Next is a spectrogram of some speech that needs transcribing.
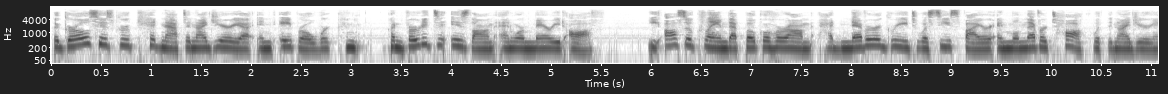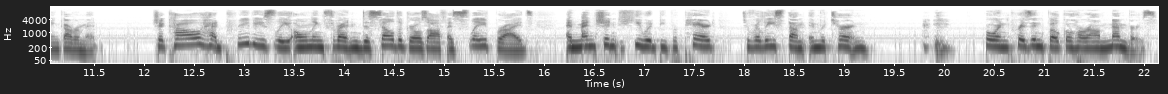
the girls his group kidnapped in Nigeria in April were con- converted to Islam and were married off. He also claimed that Boko Haram had never agreed to a ceasefire and will never talk with the Nigerian government. Shekau had previously only threatened to sell the girls off as slave brides and mentioned he would be prepared to release them in return for imprisoned Boko Haram members.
